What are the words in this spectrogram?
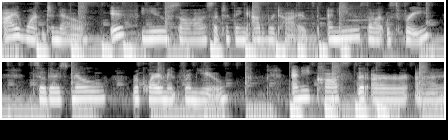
I want to know if you saw such a thing advertised and you saw it was free, so there's no requirement from you, any costs that are uh,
